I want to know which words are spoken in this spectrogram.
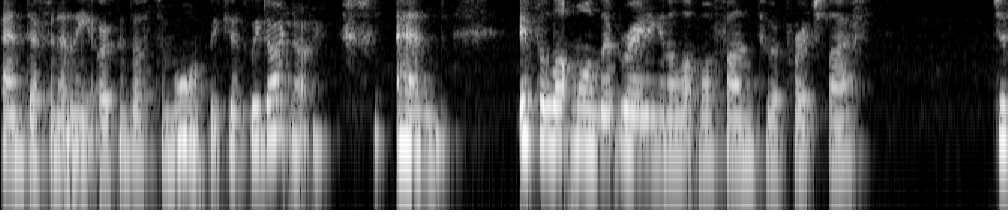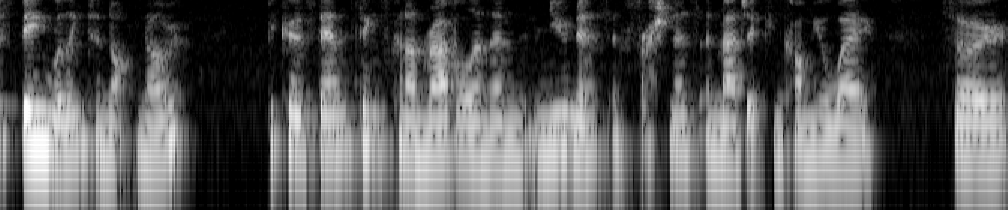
and definitely opens us to more because we don't know. and it's a lot more liberating and a lot more fun to approach life just being willing to not know because then things can unravel and then newness and freshness and magic can come your way. So,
